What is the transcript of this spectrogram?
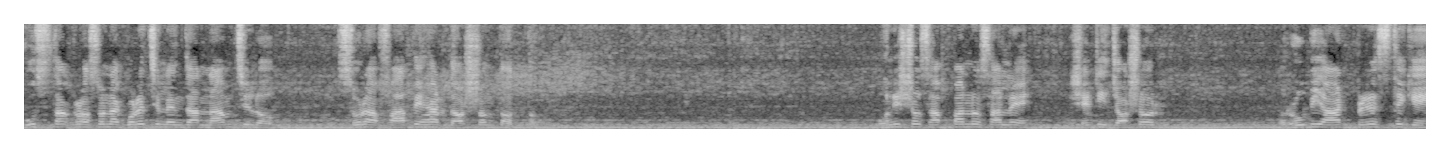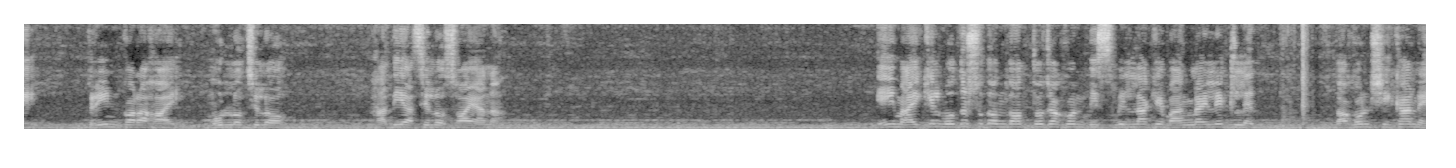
পুস্তক রচনা করেছিলেন যার নাম ছিল সুরা ফাতেহার দর্শন তত্ত্ব। উনিশশো ছাপ্পান্ন সালে সেটি যশোর রুবি আর্ট প্রেস থেকে প্রিন্ট করা হয়। মূল্য ছিল, হাদিয়া ছিল ছয় আনা। এই মাইকেল মধুসূদন দত্ত যখন বিসমিল্লাকে বাংলায় লিখলেন, তখন সেখানে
